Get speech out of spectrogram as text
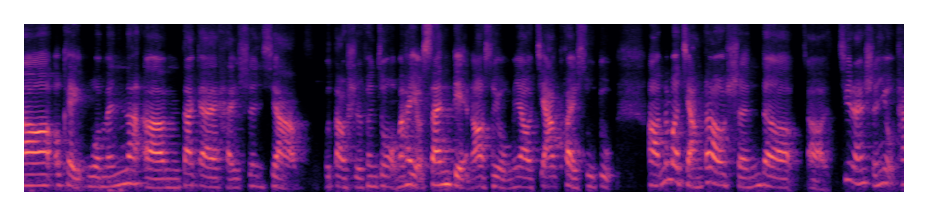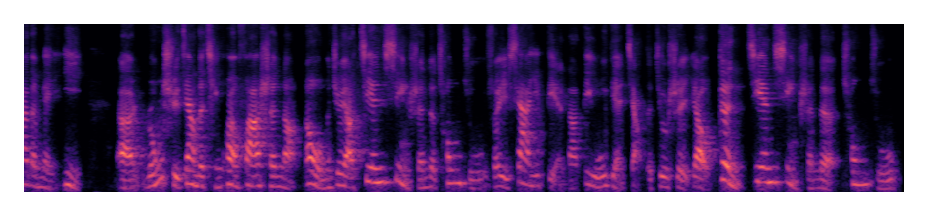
啊、，OK，我们呢，嗯，大概还剩下不到十分钟，我们还有三点啊，所以我们要加快速度。好，那么讲到神的，呃，既然神有他的美意。呃，容许这样的情况发生呢，那我们就要坚信神的充足。所以下一点呢，第五点讲的就是要更坚信神的充足。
